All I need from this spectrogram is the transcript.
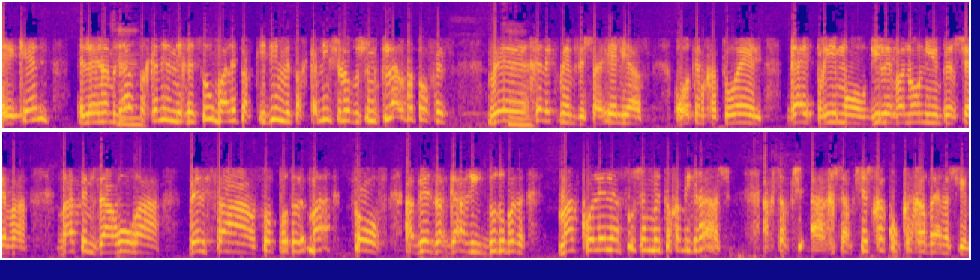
אה, כן? כן. השחקנים נכנסו בעלי תפקידים ושחקנים שלא רשומים כלל בטופס, וחלק מהם זה שי אליאס, רותם חתואל, גיא פרימו, גיל לבנוני מבאר שבע, באסם זערורה, בן סער, סוף פוטו, מה, סוף, אביאל זרגרי, דודו בזר, מה כל אלה עשו שם בתוך המגרש? עכשיו, כש- עכשיו כשיש לך כל כך הרבה אנשים,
